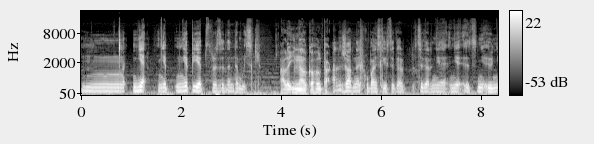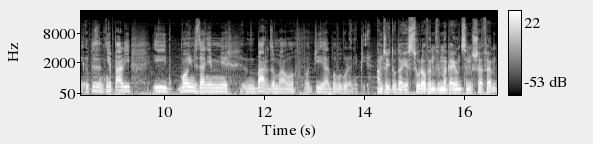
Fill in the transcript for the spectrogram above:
Mm, nie, nie, nie piję z prezydentem whisky. Ale inny alkohol tak. Ale żadnych kubańskich cygar, cygar nie, nie, nie, nie, prezydent nie pali i moim zdaniem nie- bardzo mało pije albo w ogóle nie pije. Andrzej Duda jest surowym, wymagającym szefem.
